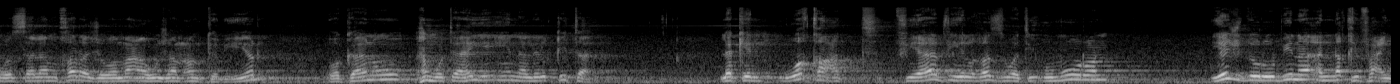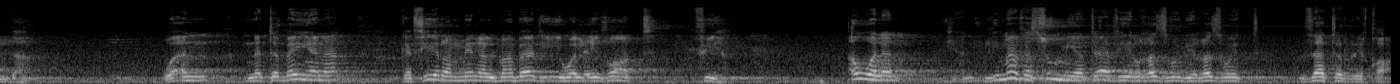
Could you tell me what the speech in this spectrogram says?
والسلام خرج ومعه جمع كبير وكانوا متهيئين للقتال. لكن وقعت في هذه الغزوة أمور يجدر بنا أن نقف عندها وأن نتبين كثيرا من المبادئ والعظات فيها. أولا يعني لماذا سميت هذه الغزوة بغزوة ذات الرقاع.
